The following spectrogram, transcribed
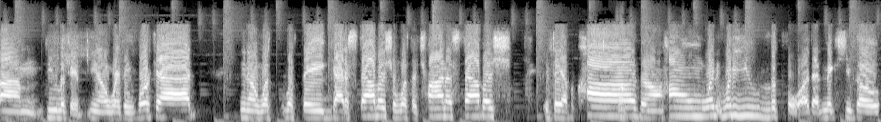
Um, do you look at you know where they work at, you know what what they got established or what they're trying to establish? If they have a car, their own home, what what do you look for that makes you go,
